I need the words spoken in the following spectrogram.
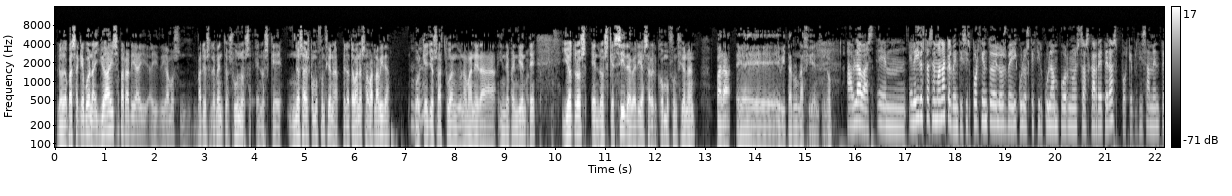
Lo que pasa que, bueno, yo ahí separaría, hay, hay, digamos, varios elementos. Unos en los que no sabes cómo funciona, pero te van a salvar la vida, porque ellos actúan de una manera independiente, y otros en los que sí deberías saber cómo funcionan para eh, evitar un accidente, ¿no? Hablabas, eh, he leído esta semana que el 26% de los vehículos que circulan por nuestras carreteras, porque precisamente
